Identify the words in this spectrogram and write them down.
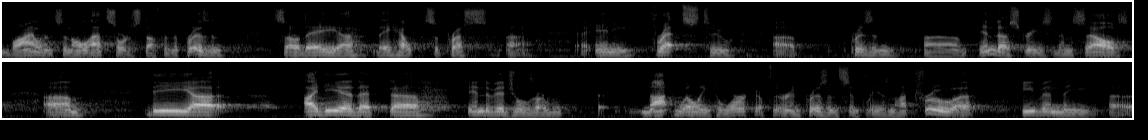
violence and all that sort of stuff in the prison. So they, uh, they helped suppress uh, any threats to uh, prison uh, industries themselves. Um, the uh, idea that uh, individuals are not willing to work if they're in prison simply is not true. Even the uh,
